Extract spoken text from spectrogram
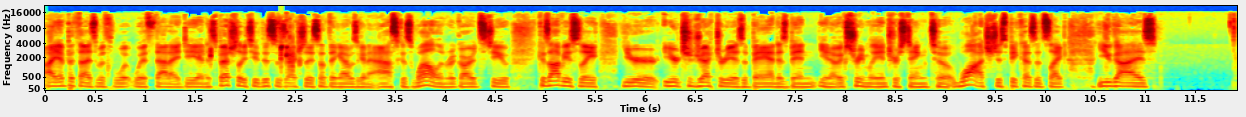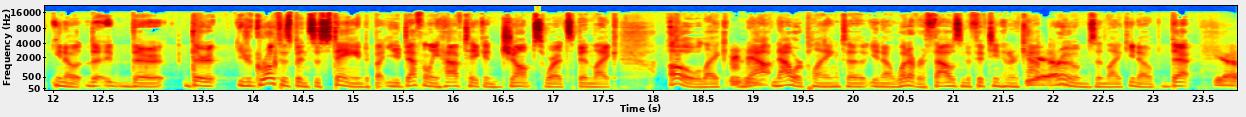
I empathize with with with that idea, and especially too. This is actually something I was going to ask as well in regards to because obviously your your trajectory as a band has been you know extremely interesting to watch, just because it's like you guys you know the the the your growth has been sustained but you definitely have taken jumps where it's been like oh like mm-hmm. now now we're playing to you know whatever 1000 to 1500 cap Yeah. rooms and like you know that Yeah.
